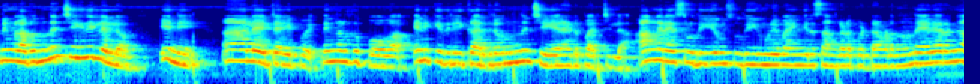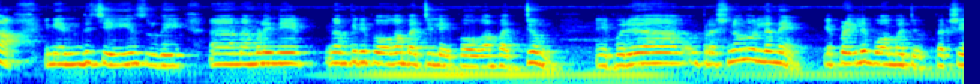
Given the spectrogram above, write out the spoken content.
നിങ്ങളതൊന്നും ചെയ്തില്ലല്ലോ. ഇനി ലേറ്റായിപ്പോയി നിങ്ങൾക്ക് പോകാം. എനിക്കിതിൽ ഈ കാര്യത്തിൽ ഒന്നും ചെയ്യാനായിട്ട് പറ്റില്ല. അങ്ങനെ ശ്രുതിയും ശ്രുതിയും കൂടി ഭയങ്കര സങ്കടപ്പെട്ട് അവിടെ നിന്ന് നേരെ ഇറങ്ങുക. ഇനി എന്ത് ചെയ്യും ശ്രുതി? നമ്മളിനി നമുക്കിനി പോകാൻ പറ്റില്ലേ? പോകാൻ പറ്റും. ഇനിയിപ്പോൾ ഒരു പ്രശ്നമൊന്നും പ്രശ്നമൊന്നുമില്ലെന്നേ. എപ്പോഴെങ്കിലും പോകാൻ പറ്റും. പക്ഷേ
